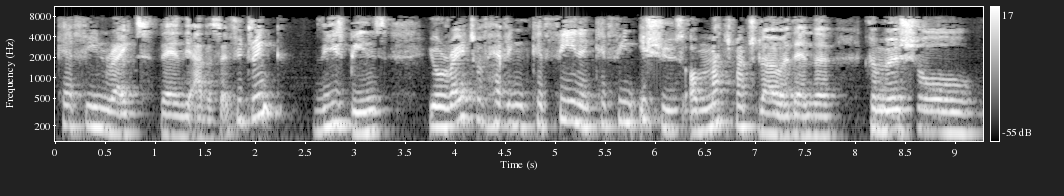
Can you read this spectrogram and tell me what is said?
caffeine rate than the others. So if you drink these beans, your rate of having caffeine and caffeine issues are much, much lower than the commercial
